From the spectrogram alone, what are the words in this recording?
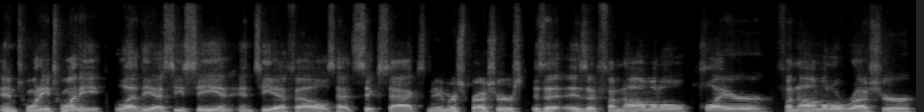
in 2020, led the SEC in TFLs, had six sacks, numerous pressures. Is a is a phenomenal player, phenomenal rusher.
